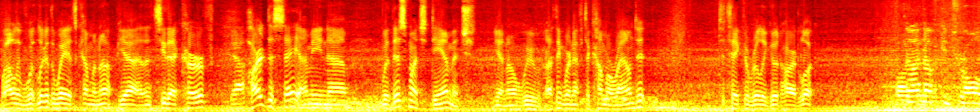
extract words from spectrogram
Well, look at the way it's coming up. Yeah, and see that curve? Yeah. Hard to say. I mean, um, with this much damage, you know, we I think we're gonna have to come around it to take a really good hard look. Not enough control.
